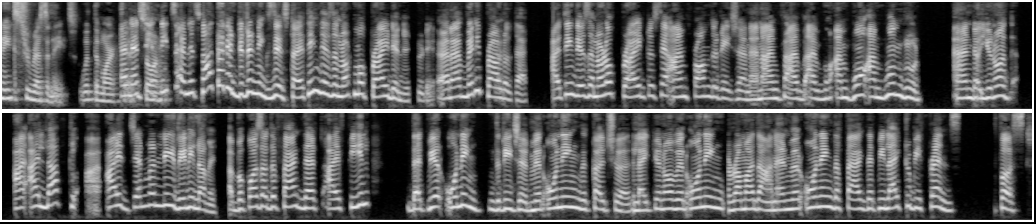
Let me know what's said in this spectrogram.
needs to resonate with the market. And, it, so it needs, and it's not that it didn't exist. I think there's a lot more pride in it today. And I'm very proud yeah. of that. I think there's a lot of pride to say I'm from the region and I'm I'm I'm I'm home I'm homegrown, and uh, you know I I love to I, I genuinely really love it uh, because of the fact that I feel that we're owning the region, we're owning the culture, like you know we're owning Ramadan and we're owning the fact that we like to be friends first,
